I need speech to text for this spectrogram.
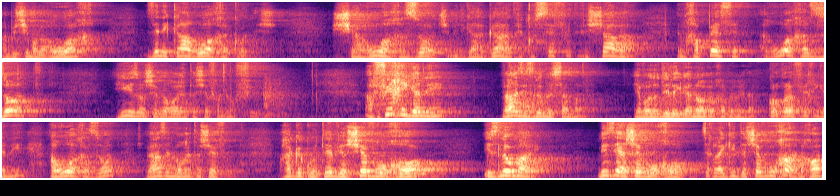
רבי שמעון הרוח, זה נקרא רוח הקודש. שהרוח הזאת שמתגעגעת וכוספת ושרה ומחפשת, הרוח הזאת היא זו שמעוררת השפע להופיע. הפיך יגני, ואז יזלו בסמיו. יבוא דודי לגנו וחבר מידיו. קודם כל הפיך יגני, הרוח הזאת, ואז זה מעורר את השפע. אחר כך כותב, ישב רוחו, יזלו מים. מי זה ישב רוחו? צריך להגיד ישב רוחה, נכון?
